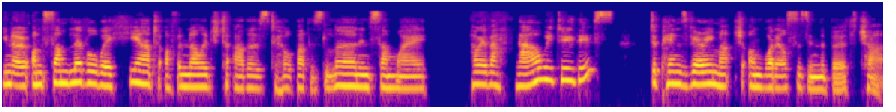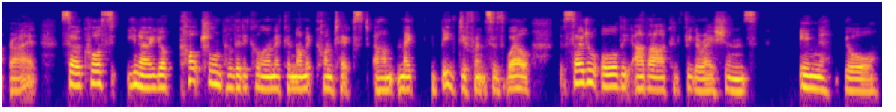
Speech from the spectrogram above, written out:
you know, on some level, we're here to offer knowledge to others, to help others learn in some way. However, how we do this depends very much on what else is in the birth chart, right? So, of course, you know, your cultural and political and economic context um, make a big difference as well. But so do all the other configurations in your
